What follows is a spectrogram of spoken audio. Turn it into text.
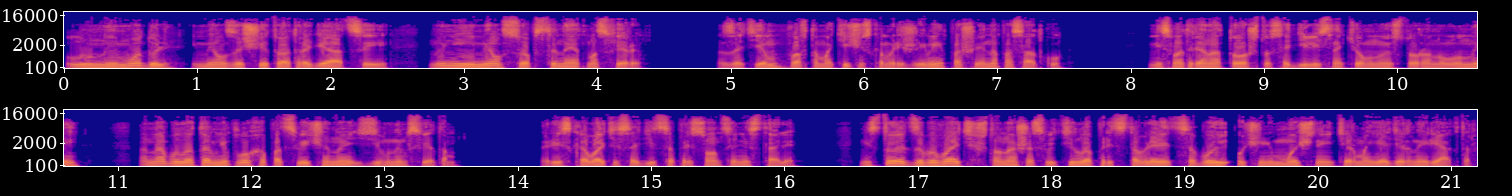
Лунный модуль имел защиту от радиации, но не имел собственной атмосферы. Затем в автоматическом режиме пошли на посадку. Несмотря на то, что садились на темную сторону Луны, она была там неплохо подсвечена земным светом. Рисковать и садиться при солнце не стали. Не стоит забывать, что наше светило представляет собой очень мощный термоядерный реактор.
